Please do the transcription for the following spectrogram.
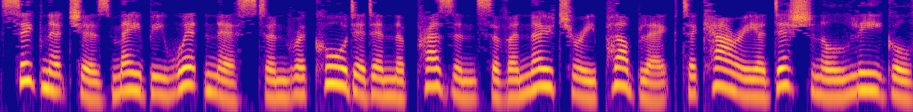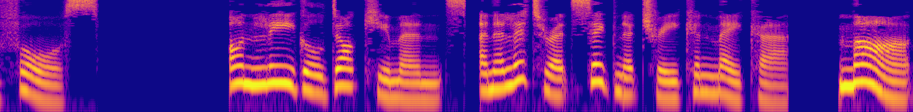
signatures may be witnessed and recorded in the presence of a notary public to carry additional legal force. On legal documents, an illiterate signatory can make a mark,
